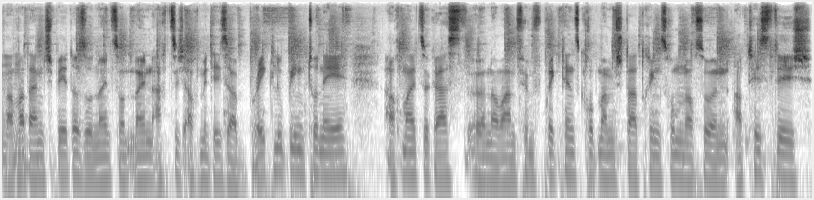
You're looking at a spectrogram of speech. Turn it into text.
Waren wir dann später so 1989 auch mit dieser Breaklooping-Tournee auch mal zu Gast. Äh, Da waren fünf Breakdance-Gruppen am Start, ringsrum noch so ein artistisch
